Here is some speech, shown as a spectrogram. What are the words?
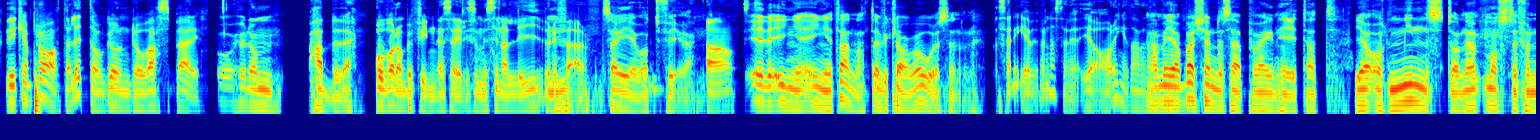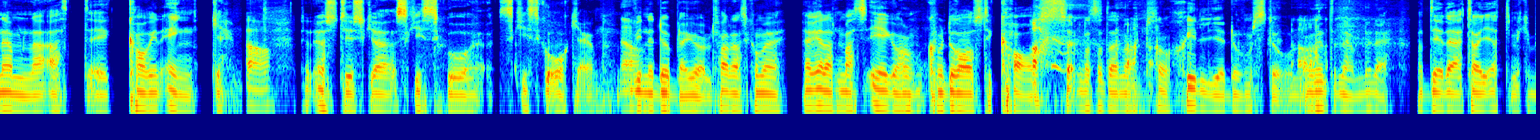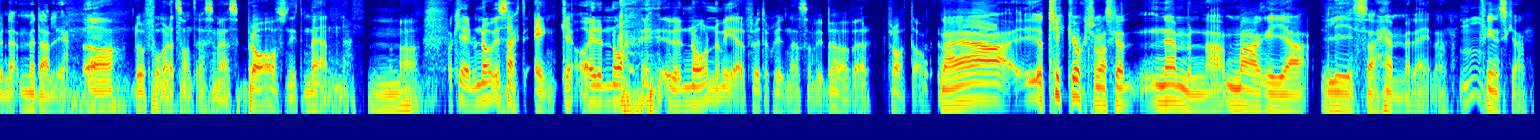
Vi kan prata lite om Gunde och Wassberg. Och hur de hade det. Och var de befinner sig liksom i sina liv ungefär. Sarajevo 84. Ja. Är det inget, inget annat? Är vi klara med OS eller? Sen är vi väl nästan Jag har inget annat. Ja, men jag bara kände så här på vägen hit att jag åtminstone måste få nämna att eh, Karin Enke, Ja. den östtyska skridsko, skridskoåkaren, Ja. vinner dubbla guld. För annars kommer jag är rädd att Mats Egerholm kommer dras till KAS, eller något sånt där, någon sån skiljedomstol, om vi inte nämner det. Att det där tar jättemycket meda- medaljer. Ja, då får man ett sånt sms. Bra avsnitt men. Mm. Ja. Okej, nu har vi sagt enkel. Ja, är, det någon, är det någon mer förutom skidorna som vi behöver prata om? Nej, jag tycker också man ska nämna Maria Lisa Hemmeläinen, Mm. finskan.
